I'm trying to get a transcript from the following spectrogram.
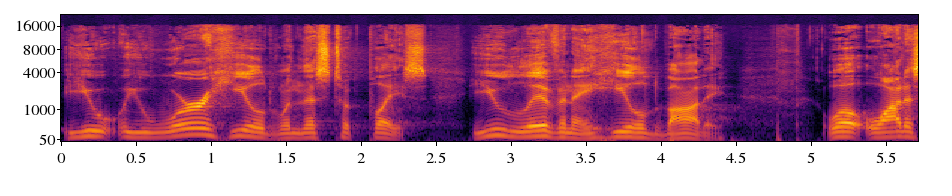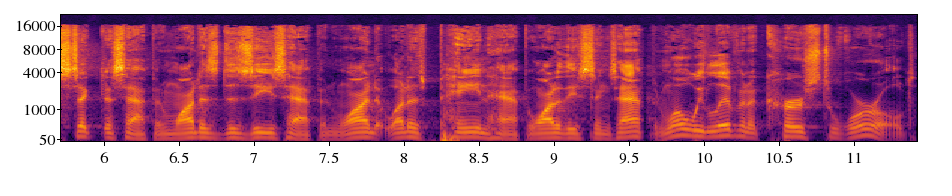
You you were healed when this took place. You live in a healed body. Well, why does sickness happen? Why does disease happen? Why, why does pain happen? Why do these things happen? Well, we live in a cursed world.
